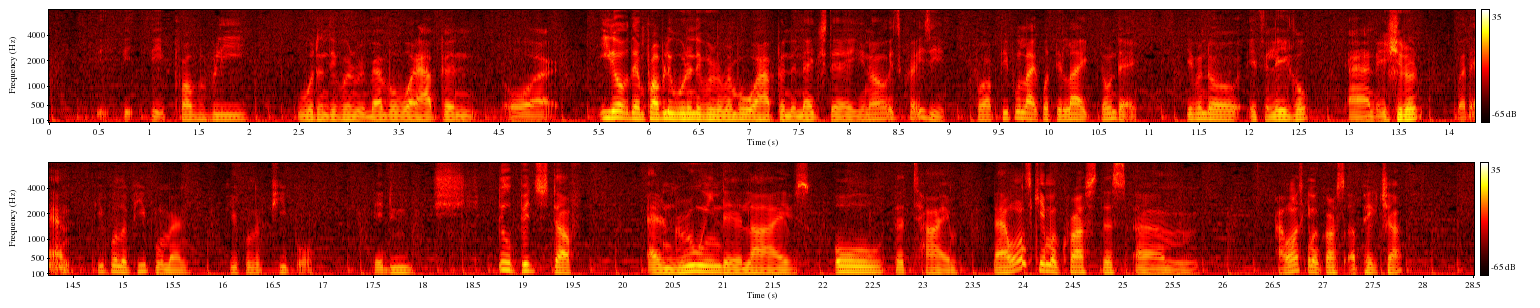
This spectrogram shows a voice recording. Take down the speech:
they, they probably wouldn't even remember what happened or either of them probably wouldn't even remember what happened the next day you know? It's crazy but people like what they like don't they? Even though it's illegal and they shouldn't. But then people are people man. People are people. They do stupid stuff and ruin their lives all the time. Now i once came across this um i once came across a picture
